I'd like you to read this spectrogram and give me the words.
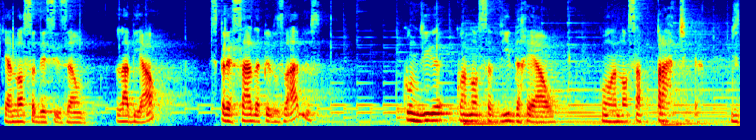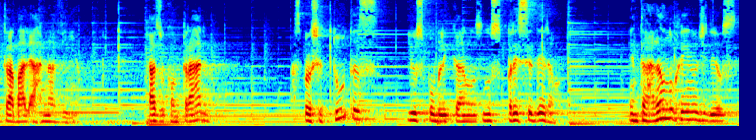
Que a nossa decisão labial, expressada pelos lábios, condiga com a nossa vida real, com a nossa prática de trabalhar na vinha. Caso contrário, as prostitutas e os publicanos nos precederão, entrarão no reino de Deus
